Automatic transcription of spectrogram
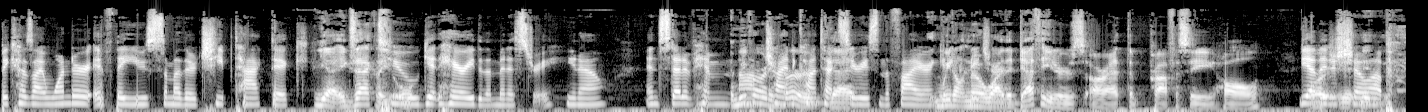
because I wonder if they use some other cheap tactic Yeah, exactly. to Or- get Harry to the Ministry. You know. Instead of him um, trying to contact Sirius in the fire, and we get don't know why the. Death Eaters are at the prophecy hall. Yeah, they just it- show it- up.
